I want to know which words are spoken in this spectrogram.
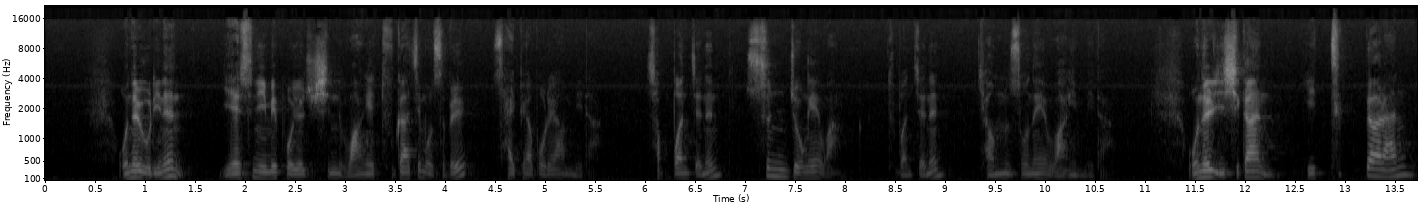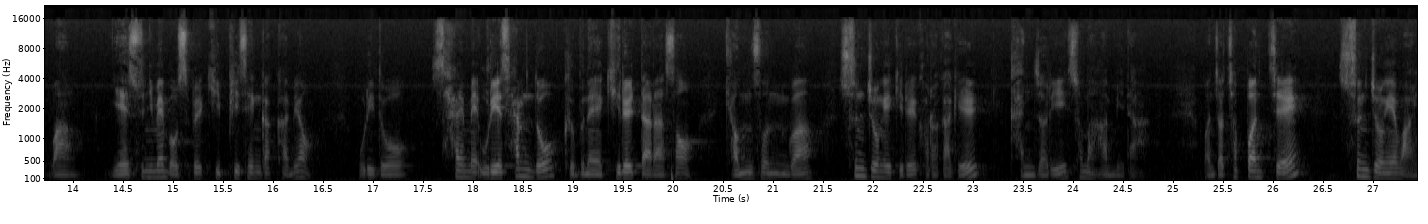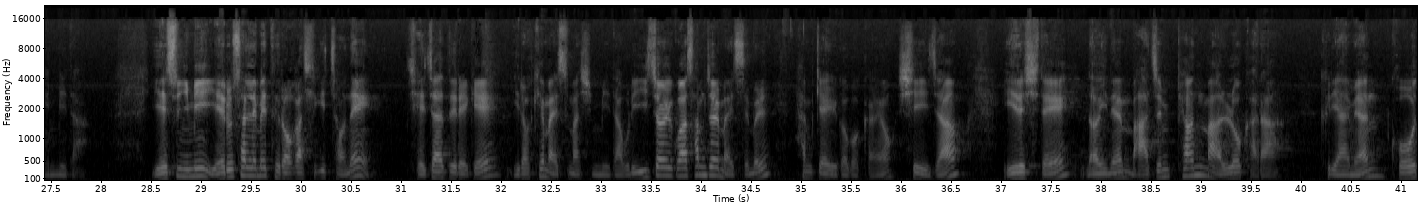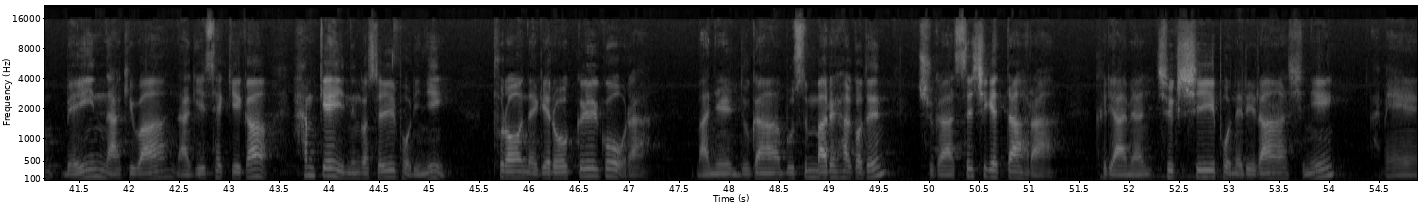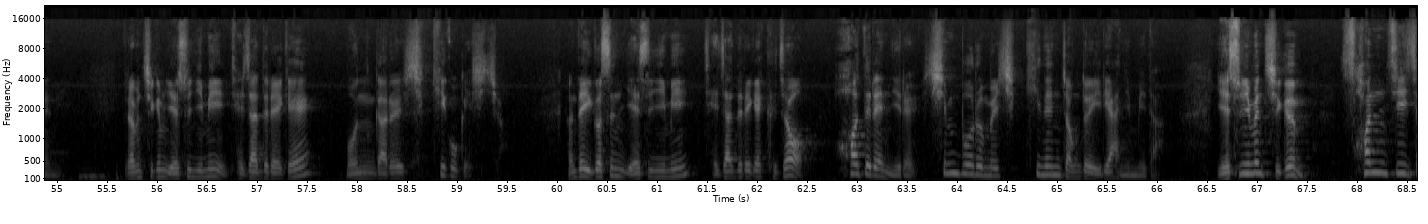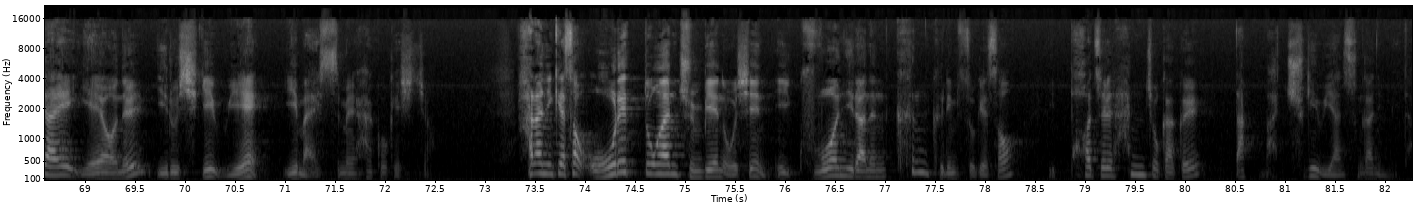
오늘 우리는 예수님이 보여주신 왕의 두 가지 모습을 살펴보려 합니다. 첫 번째는 순종의 왕, 두 번째는 겸손의 왕입니다. 오늘 이 시간 이 특별한 왕 예수님의 모습을 깊이 생각하며 우리도 삶의 우리의 삶도 그분의 길을 따라서 겸손과 순종의 길을 걸어가길 간절히 소망합니다. 먼저 첫 번째 순종의 왕입니다. 예수님이 예루살렘에 들어가시기 전에 제자들에게 이렇게 말씀하십니다. 우리 2절과 3절 말씀을 함께 읽어볼까요? 시작. 이르시되 너희는 맞은편 마을로 가라. 그리하면 곧 메인 나귀와 나귀 새끼가 함께 있는 것을 보리니 풀어 내게로 끌고 오라. 만일 누가 무슨 말을 하거든 주가 쓰시겠다 하라. 그리하면 즉시 보내리라 하시니 아멘. 여러분 지금 예수님이 제자들에게 뭔가를 시키고 계시죠. 그런데 이것은 예수님이 제자들에게 그저 허드렛 일을 심부름을 시키는 정도의 일이 아닙니다. 예수님은 지금 선지자의 예언을 이루시기 위해 이 말씀을 하고 계시죠. 하나님께서 오랫동안 준비해 놓으신 이 구원이라는 큰 그림 속에서 이 퍼즐 한 조각을 딱 맞추기 위한 순간입니다.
